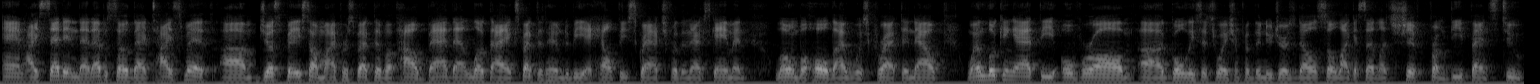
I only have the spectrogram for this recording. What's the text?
And I said in that episode that Ty Smith, um, just based on my perspective of how bad that looked, I expected him to be a healthy scratch for the next game. And lo and behold, I was correct. And now, when looking at the overall uh, goalie situation for the New Jersey Devils, so like I said, let's shift from defense to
